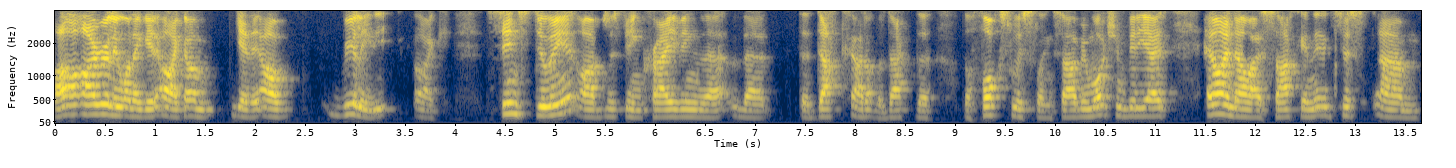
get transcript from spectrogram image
I, I really want to get like I'm getting. I really like since doing it. I've just been craving that that the duck. I not the duck. The the fox whistling. So I've been watching videos, and I know I suck, and it's just um,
